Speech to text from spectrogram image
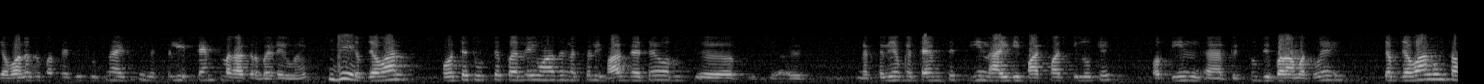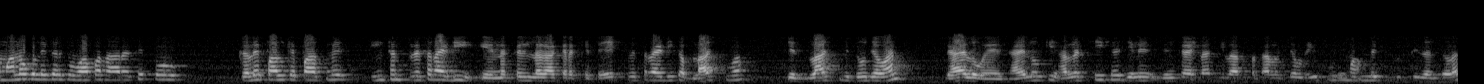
जवानों के पास ऐसी सूचना आई थी कि नक्सली कैंप लगाकर बैठे हुए हैं। जब जवान पहुँचे तो उससे पहले ही वहाँ से नक्सली भाग गए थे और नक्सलियों के कैंप से तीन आईडी पाँच पाँच किलो के और तीन पिट्ठू भी बरामद हुए। जब जवान उन सामानों को लेकर के वापस आ रहे थे तो कलेपाल के पास में तीन टन प्रेशर आईडी नक्सली लगा के रखे थे। एक प्रेशर आईडी का ब्लास्ट हुआ। इस ब्लास्ट में दो जवान घायल हुए हैं। घायलों की हालत ठीक है, जिन्हें, जिनका इलाज जिला अस्पताल में चल रही है। पूरे मामले की पुष्टि दंतेवाड़ा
